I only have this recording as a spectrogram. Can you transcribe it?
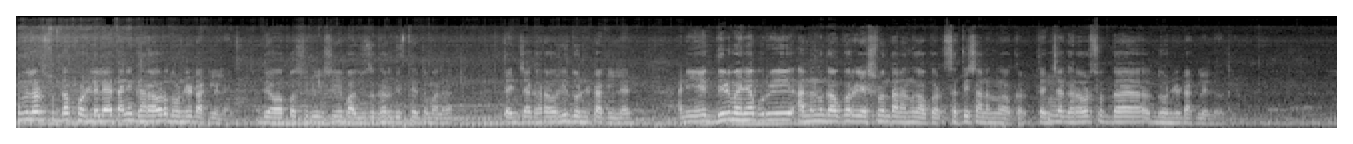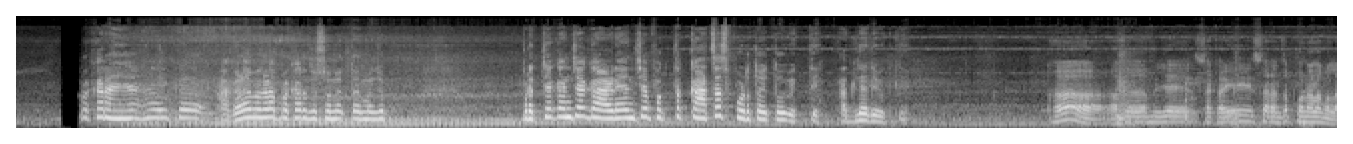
टू व्हीलर सुद्धा फोडलेले आहेत आणि घरावर धोंडे टाकलेले आहेत. देवापा सूर्यवंशी हे बाजूचं घर दिसतंय तुम्हाला. त्यांच्या घरावरही धोंडे टाकलेले आहेत. आणि एक दीड महिन्यापूर्वी आनंदगावकर यशवंत आनंदगावकर सतीश आनंदगावकर त्यांच्या घरावर सुद्धा धोंडे टाकलेले होते. प्रकार आहे हा एक आगळा वेगळा प्रकार दिसून येतोय. म्हणजे प्रत्येकांच्या गाड्यांच्या फक्त काचाच फोडतोय तो व्यक्ती अज्ञात व्यक्ती. हा असं म्हणजे सकाळी सरांचा फोन आला मला.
